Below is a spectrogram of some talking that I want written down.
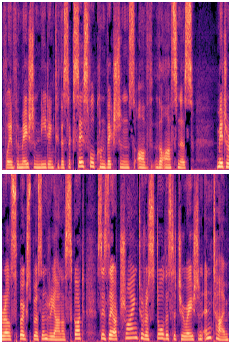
for information leading to the successful convictions of the arsonists. Metrorail spokesperson Riana Scott says they are trying to restore the situation in time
